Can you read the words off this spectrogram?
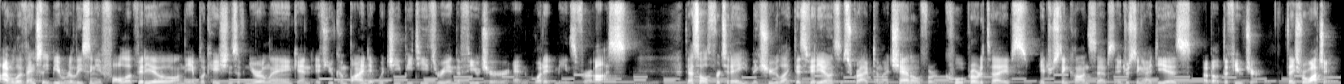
I will eventually be releasing a follow-up video on the implications of Neuralink and if you combined it with GPT-3 in the future and what it means for us. That's all for today. Make sure you like this video and subscribe to my channel for cool prototypes, interesting concepts, interesting ideas about the future. Thanks for watching.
